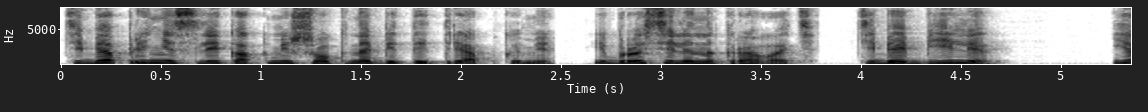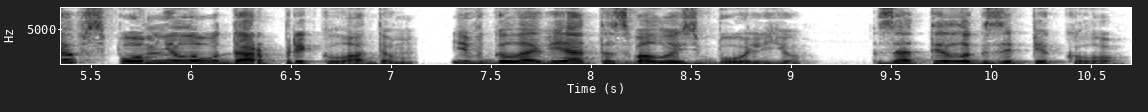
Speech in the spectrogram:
«Тебя принесли, как мешок, набитый тряпками, и бросили на кровать. Тебя били?» Я вспомнила удар прикладом, и в голове отозвалось болью. Затылок запекло.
